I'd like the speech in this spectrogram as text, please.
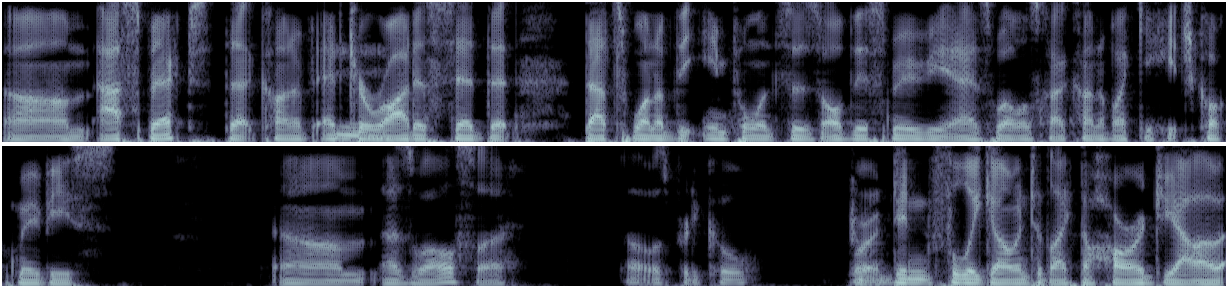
um, aspect that kind of Edgar Mm. Wright has said that that's one of the influences of this movie as well as like kind of like your Hitchcock movies um, as well. So that was pretty cool. Where it didn't fully go into like the horror giallo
